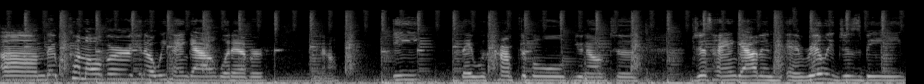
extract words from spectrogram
Um, they would come over, you know, we hang out, whatever, you know, eat. They were comfortable, you know, to just hang out and, and really just be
